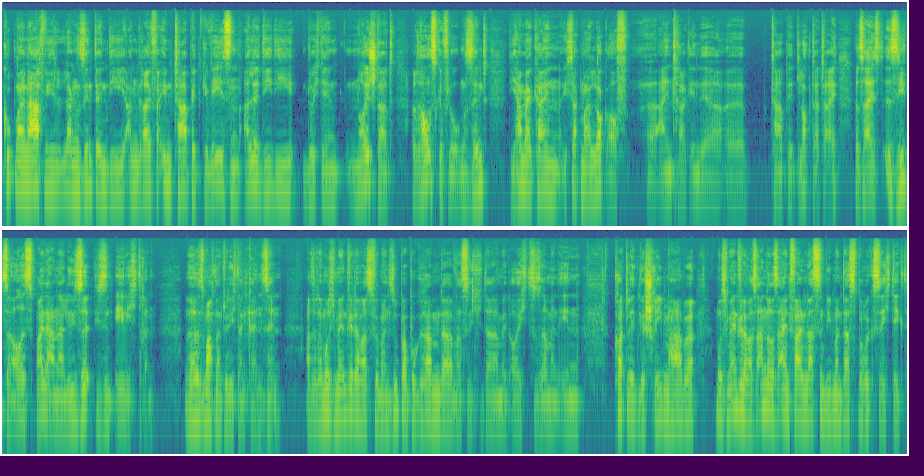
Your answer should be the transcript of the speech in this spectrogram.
guck mal nach, wie lange sind denn die Angreifer im Tarpit gewesen? Alle die, die durch den Neustart rausgeflogen sind, die haben ja keinen, ich sag mal, Log-Off-Eintrag in der äh, Tarpit-Log-Datei. Das heißt, es sieht so aus bei der Analyse, die sind ewig drin. Das macht natürlich dann keinen Sinn. Also da muss ich mir entweder was für mein Superprogramm, da was ich da mit euch zusammen in Kotlin geschrieben habe, muss mir entweder was anderes einfallen lassen, wie man das berücksichtigt.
